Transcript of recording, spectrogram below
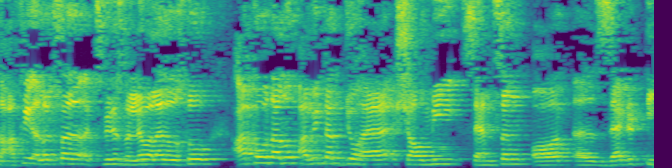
काफ़ी अलग सा एक्सपीरियंस मिलने वाला है दोस्तों। आपको बता दूँ, अभी तक जो है शाओमी सैमसंग और जेड टी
